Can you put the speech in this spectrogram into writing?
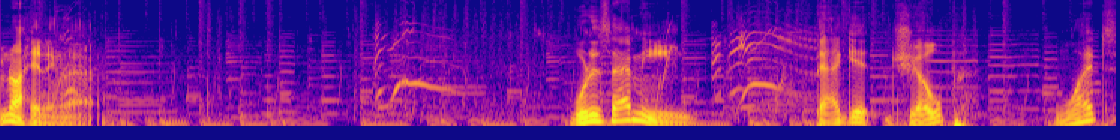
I'm not hitting that. What does that mean? Baggett Jope? What?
